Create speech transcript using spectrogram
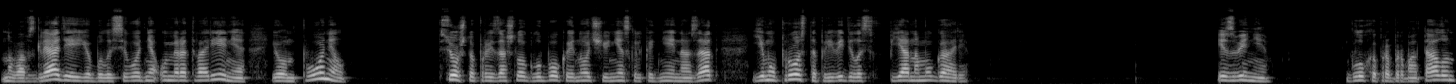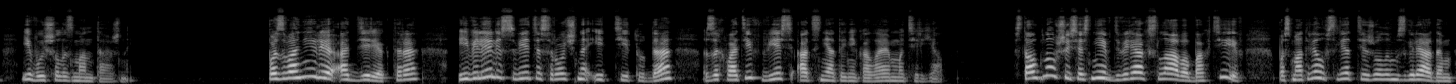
Но во взгляде ее было сегодня умиротворение, и он понял... Все, что произошло глубокой ночью несколько дней назад, ему просто привиделось в пьяном угаре. «Извини», — глухо пробормотал он и вышел из монтажной. Позвонили от директора и велели Свете срочно идти туда, захватив весь отснятый Николаем материал. Столкнувшийся с ней в дверях Слава Бахтеев посмотрел вслед тяжелым взглядом.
